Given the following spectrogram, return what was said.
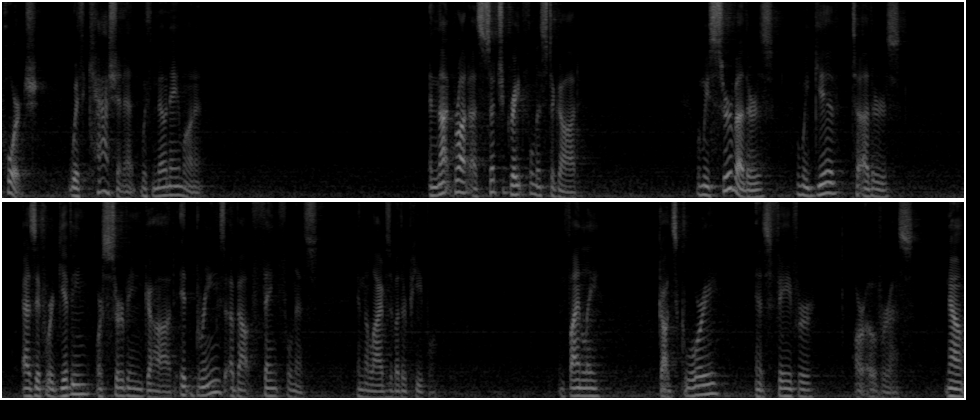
porch with cash in it with no name on it. And that brought us such gratefulness to God. When we serve others, when we give to others as if we're giving or serving God, it brings about thankfulness in the lives of other people. And finally, God's glory and his favor are over us. Now,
